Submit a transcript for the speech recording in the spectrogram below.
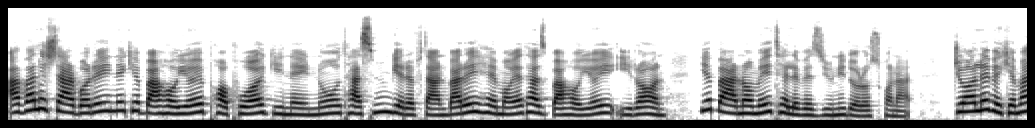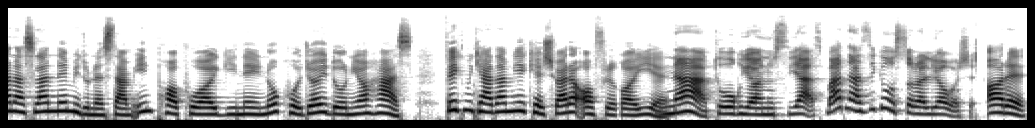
اولش درباره اینه که بهایای پاپوا گینه نو تصمیم گرفتن برای حمایت از بهایای ایران یه برنامه تلویزیونی درست کنن. جالبه که من اصلا نمی‌دونستم این پاپوا گینه نو کجای دنیا هست. فکر می‌کردم یه کشور آفریقاییه. نه تو اقیانوسیه است. بعد نزدیک استرالیا باشه. آره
